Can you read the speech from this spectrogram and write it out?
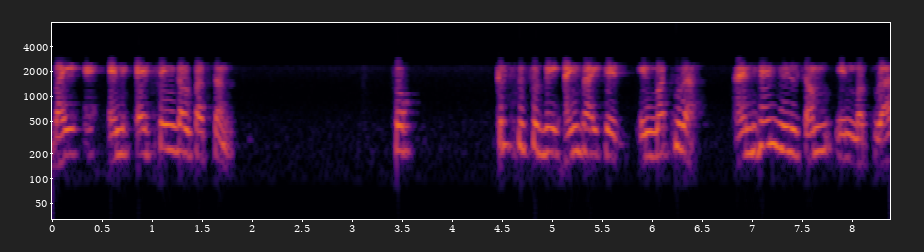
by a single person. So Krishna should be invited in Mathura and hand will come in Mathura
